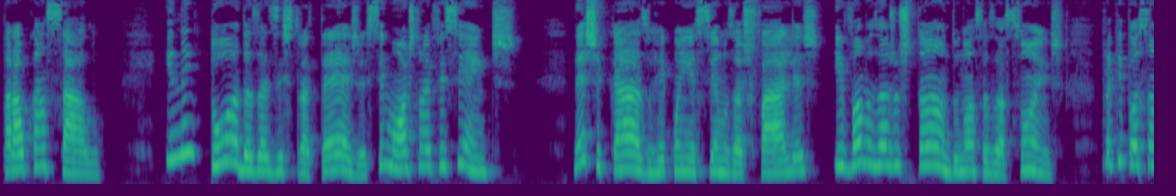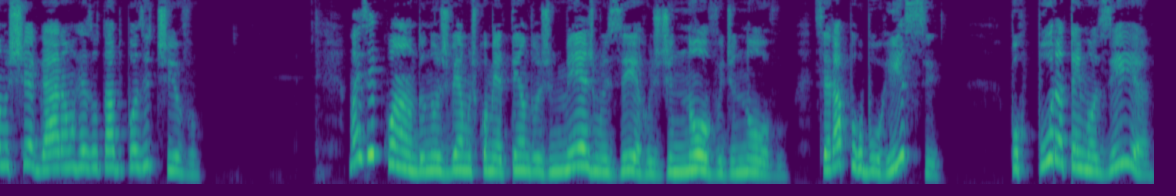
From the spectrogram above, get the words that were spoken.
para alcançá-lo, e nem todas as estratégias se mostram eficientes. Neste caso, reconhecemos as falhas e vamos ajustando nossas ações para que possamos chegar a um resultado positivo. Mas e quando nos vemos cometendo os mesmos erros de novo e de novo? Será por burrice? Por pura teimosia?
